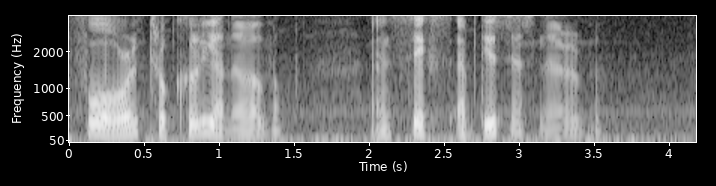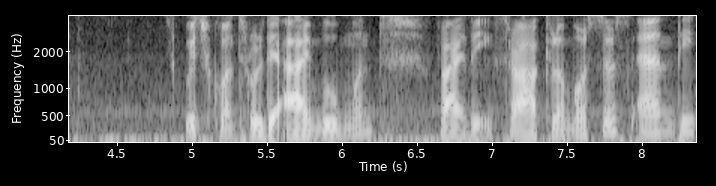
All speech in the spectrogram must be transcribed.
4 trochlear nerve, and 6 abducens nerve which control the eye movement via the extraocular muscles and the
